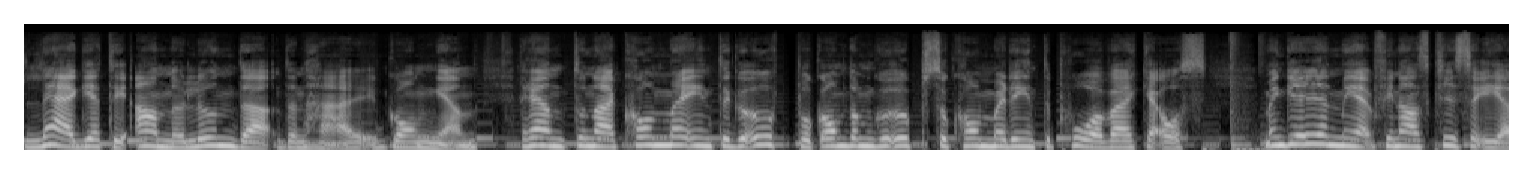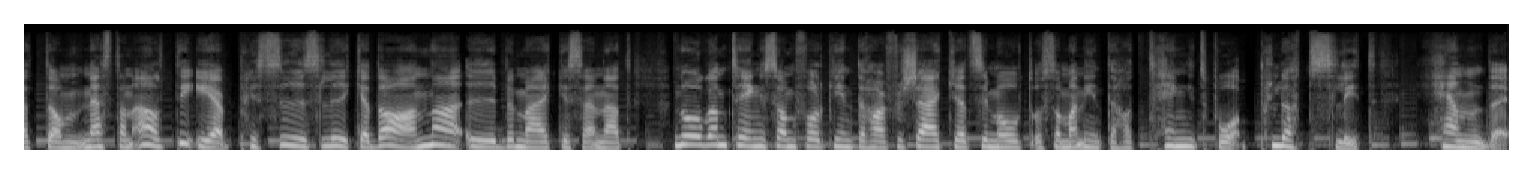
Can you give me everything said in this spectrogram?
läget är annorlunda den här gången. Räntorna kommer inte gå upp och om de går upp så kommer det inte påverka oss. Men grejen med finanskriser är att de nästan alltid är precis likadana i bemärkelsen att någonting som folk inte har försäkrats emot och som man inte har tänkt på plötsligt händer.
